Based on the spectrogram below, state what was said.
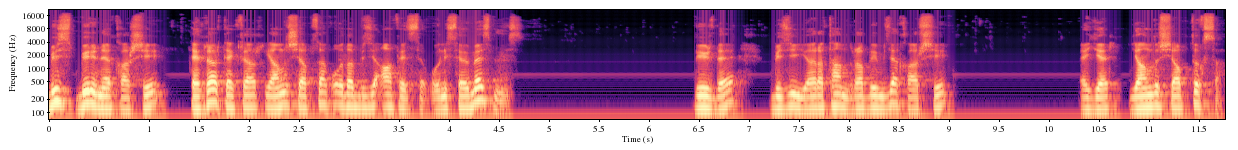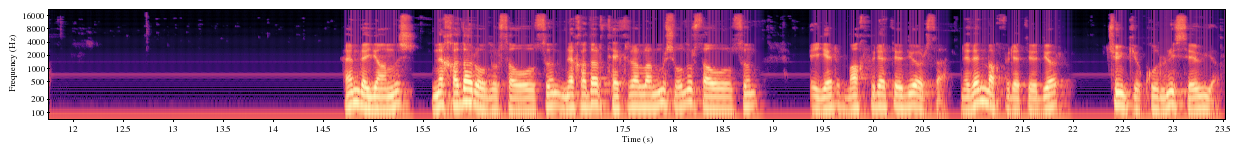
Biz birine karşı tekrar tekrar yanlış yapsak, o da bizi affetse, onu sevmez miyiz? Bir de bizi yaratan Rabbimize karşı eğer yanlış yaptıksa, hem de yanlış ne kadar olursa olsun, ne kadar tekrarlanmış olursa olsun, eğer mağfiret ediyorsa, neden mağfiret ediyor? Çünkü kulunu seviyor,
